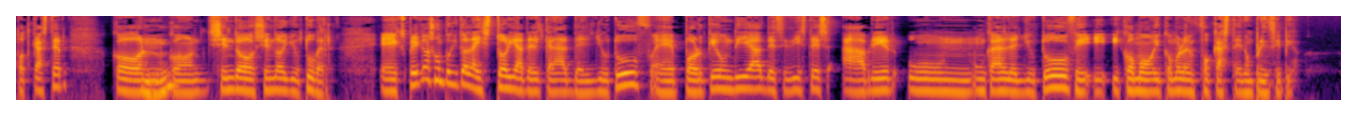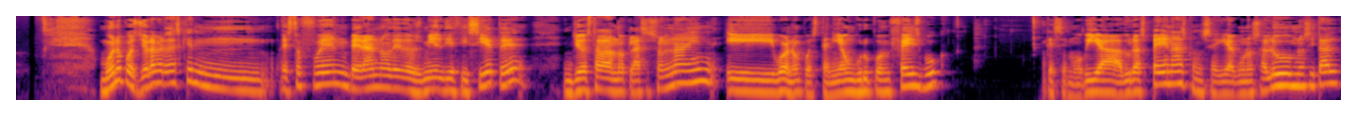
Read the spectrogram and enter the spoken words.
podcaster con, siendo, siendo youtuber. Eh, explícanos un poquito la historia del canal del YouTube, eh, por qué un día decidiste abrir un, canal de YouTube y, cómo, y cómo lo enfocaste en un principio. Bueno, pues yo la verdad es que esto fue en verano de 2017. Yo estaba dando clases online y bueno, pues tenía un grupo en Facebook que se movía a duras penas, conseguía algunos alumnos y tal.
